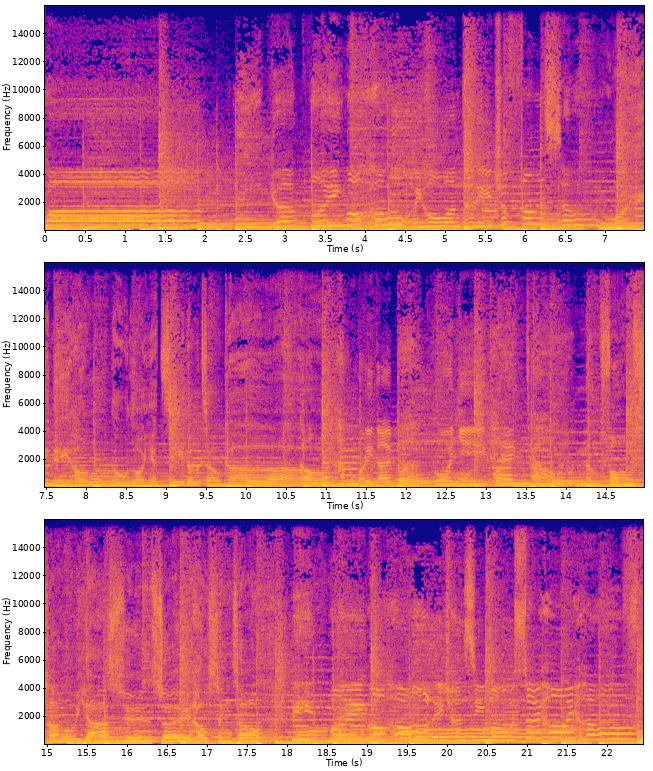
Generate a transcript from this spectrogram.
困。够得很伟大，不过易听够。能放手也算最后成就。别为我好，离场时无需开口。负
